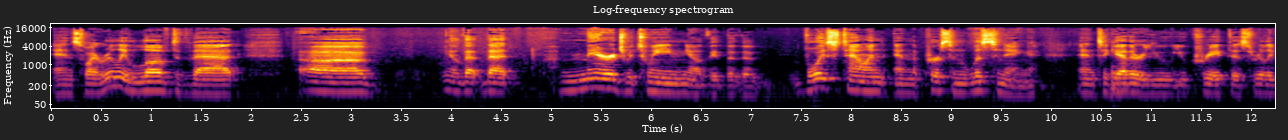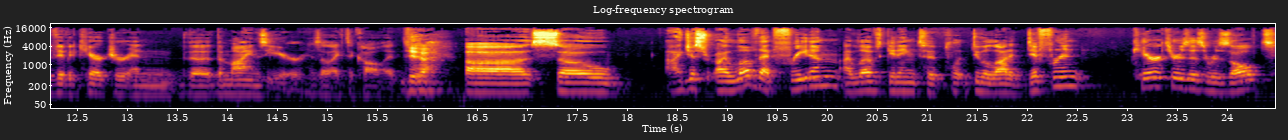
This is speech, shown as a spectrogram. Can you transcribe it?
And so I really loved that, uh, you know, that that marriage between you know the, the, the voice talent and the person listening, and together you you create this really vivid character in the the mind's ear, as I like to call it. Yeah. Uh, so I just I love that freedom. I loved getting to pl- do a lot of different characters as a result,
